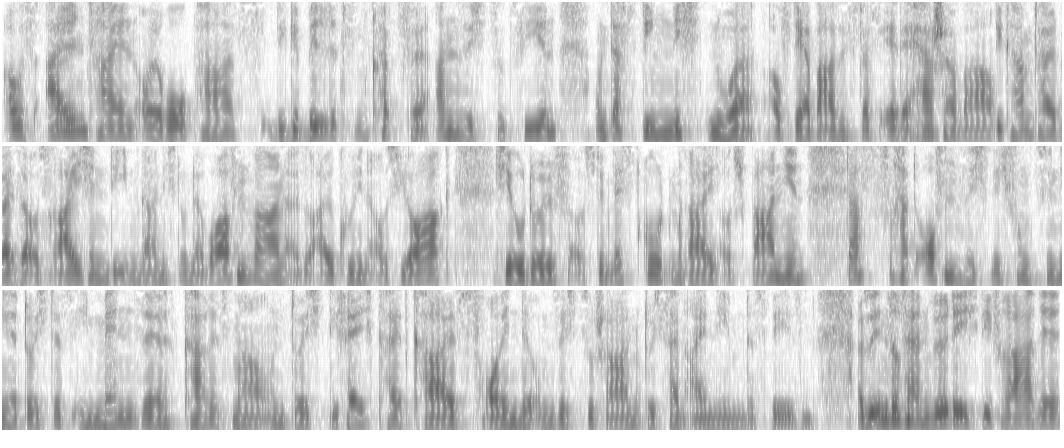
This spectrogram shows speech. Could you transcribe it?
aus allen Teilen Europas die gebildetsten Köpfe an sich zu ziehen und das ging nicht nur auf der Basis, dass er der Herrscher war. Die kamen teilweise aus Reichen, die ihm gar nicht unterworfen waren, also Alcuin aus York, Theodulf aus dem Westgotenreich, aus Spanien. Das hat offensichtlich funktioniert durch das immense Charisma und durch die Fähigkeit Karls, Freunde um sich zu scharen, durch sein einnehmendes Wesen. Also insofern würde ich die Frage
